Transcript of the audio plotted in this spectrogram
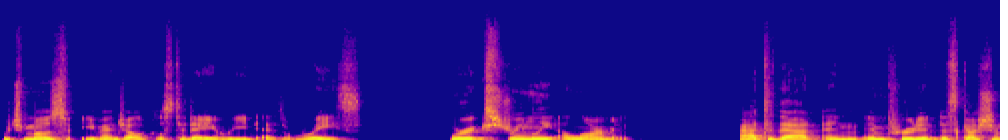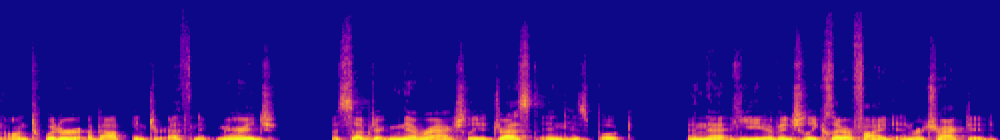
which most evangelicals today read as race, were extremely alarming. Add to that an imprudent discussion on Twitter about interethnic marriage, a subject never actually addressed in his book, and that he eventually clarified and retracted.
